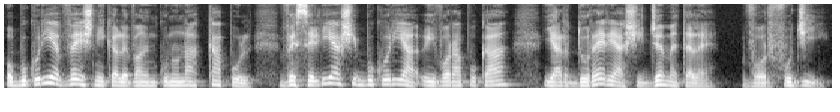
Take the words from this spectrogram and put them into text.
O bucurie veșnică le va încununa capul, veselia și bucuria îi vor apuca, iar durerea și gemetele vor fugi.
